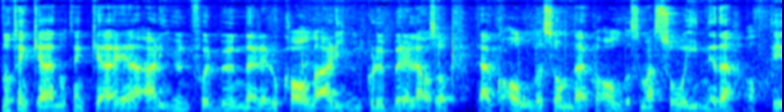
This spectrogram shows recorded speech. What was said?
Nå tenker jeg, nå jeg Elghundforbundet eller lokale elghundklubber. Altså, det, er det, er jo ikke alle som er så inni det at de,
